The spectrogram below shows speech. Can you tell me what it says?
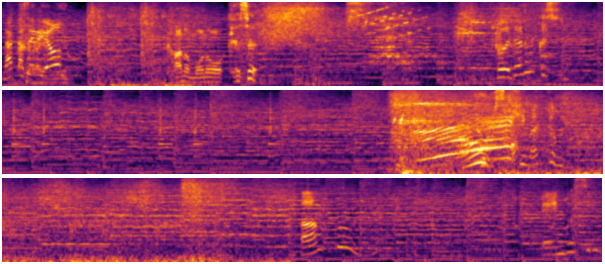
任せるよ。かの者を消せ。踊ろうかし。ら決まったわよアンコール？遠慮するわ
